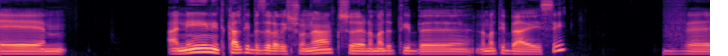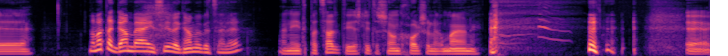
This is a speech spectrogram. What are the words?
אה, אני נתקלתי בזה לראשונה כשלמדתי ב... למדתי ב-IAC, ואני למדת גם ב-IC וגם בבצלאל? התפצלתי, יש לי את השעון חול של הרמיוני. אה,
